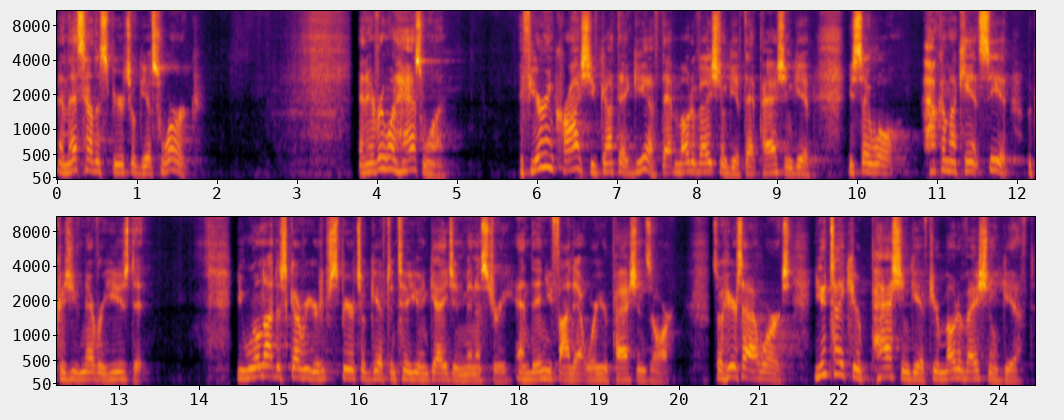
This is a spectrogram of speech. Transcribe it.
And that's how the spiritual gifts work. And everyone has one. If you're in Christ, you've got that gift, that motivational gift, that passion gift. You say, Well, how come I can't see it? Because you've never used it. You will not discover your spiritual gift until you engage in ministry, and then you find out where your passions are. So here's how it works you take your passion gift, your motivational gift,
